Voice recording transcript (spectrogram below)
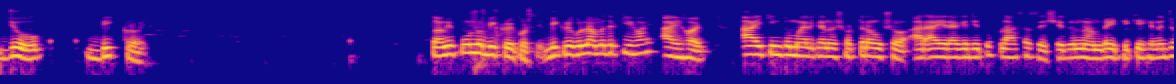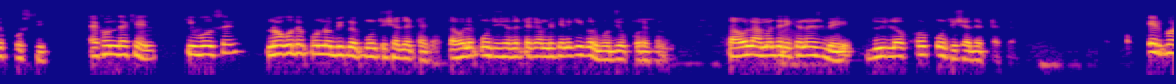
যোগ বিক্রয়। তো আমি পণ্য বিক্রয় করছি। বিক্রয় করলে আমাদের কি হয়? আয় হয়। আয় কিন্তু মালিকানা শর্তের অংশ? আর আয়ের আগে যেহেতু প্লাস আছে, সেজন্য আমরা এটিকে এখানে যোগ করছি। এখন দেখেন, কি বলছে? নগদে পণ্য বিক্রয় পঁচিশ হাজার টাকা। তাহলে পঁচিশ হাজার টাকা আমরা এখানে কি করব? যোগ করে ফেলব। তাহলে আমাদের এখানে আসবে দুই লক্ষ পঁচিশ হাজার টাকা। এরপর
